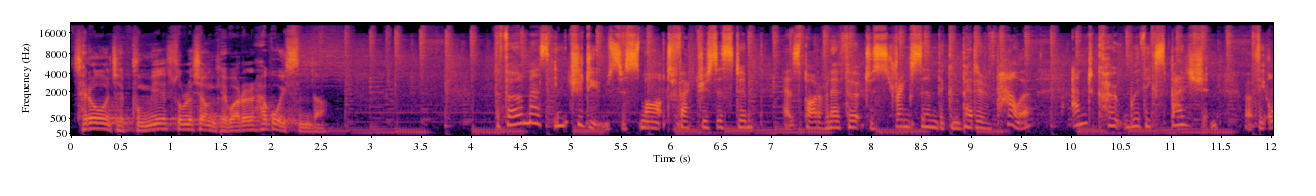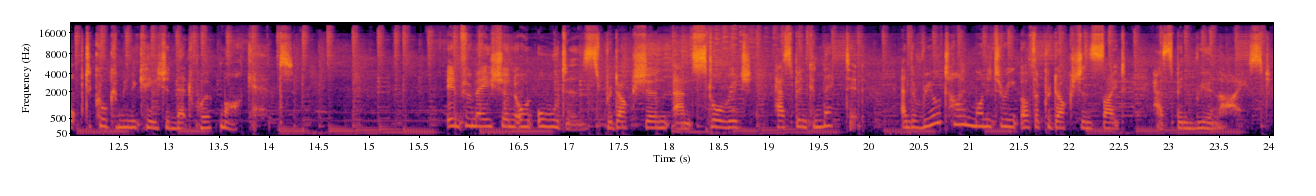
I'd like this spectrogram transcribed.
새로운 제품 및 솔루션 개발을 하고 있습니다. Firm has introduced a smart factory system as part of an effort to strengthen the competitive power and cope with expansion of the optical communication network market. Information on orders, production, and storage has been connected, and the real time monitoring of the production site has been realized.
